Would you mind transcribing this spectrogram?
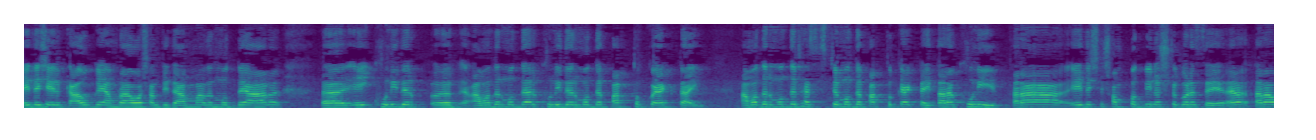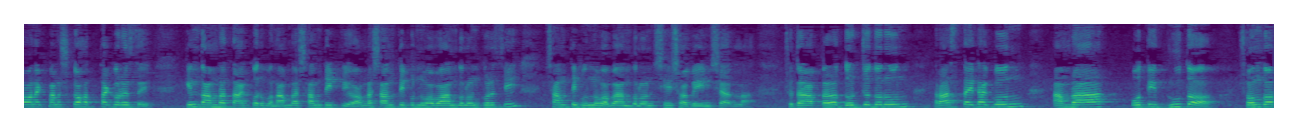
এই দেশের কাউকে আমরা অশান্তিতে, আমাদের মধ্যে আর এই খুনিদের আমাদের মধ্যে আর খুনিদের মধ্যে পার্থক্য একটাই। আমাদের মধ্যে ফ্যাসিস্টের মধ্যে পার্থক্য একটাই, তারা খুনি, তারা এই দেশে সম্পদ বিনষ্ট করেছে তারা অনেক মানুষকে হত্যা করেছে, কিন্তু আমরা তা করব না, আমরা শান্তিপ্রিয়, আমরা শান্তিপূর্ণভাবে আন্দোলন করেছি, শান্তিপূর্ণভাবে আন্দোলন শেষ হবে ইনশাআল্লাহ। সুতরাং আপনারা ধৈর্য ধরুন, রাস্তায় থাকুন, আমরা অতি দ্রুত সুন্দর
